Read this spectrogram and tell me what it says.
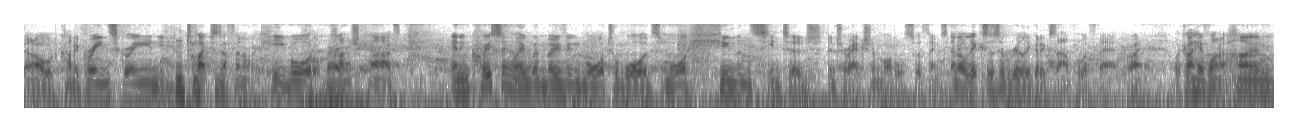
an old kind of green screen, you can type stuff in on a keyboard or punch cards. And increasingly, we're moving more towards more human-centered interaction models with things. And Alexa's a really good example of that, right? Like I have one at home.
